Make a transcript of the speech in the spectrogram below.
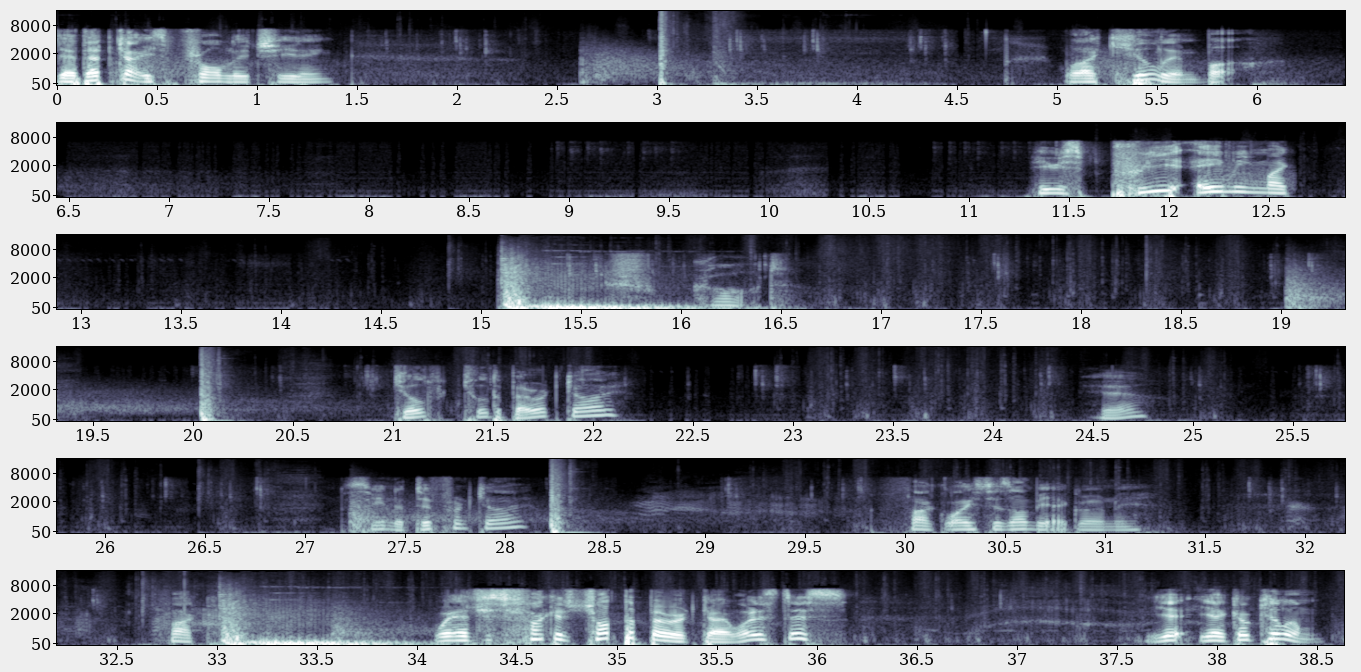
Yeah, that guy is probably cheating. Well, I killed him, but... He was pre-aiming my... God. Killed, killed the Barrett guy? Yeah. Seen a different guy? Fuck, why is the zombie aggroing me? Fuck. Wait, I just fucking shot the Barrett guy, what is this? Yeah, yeah, go kill him.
